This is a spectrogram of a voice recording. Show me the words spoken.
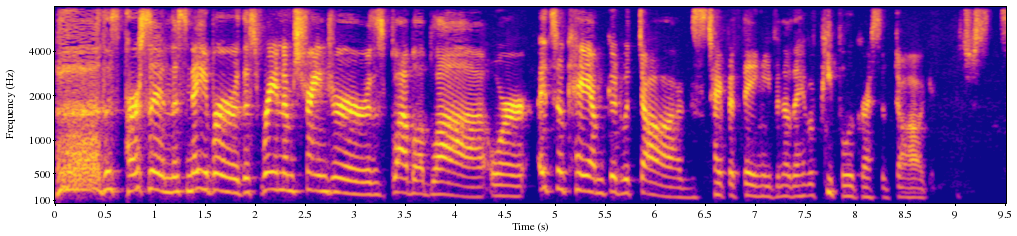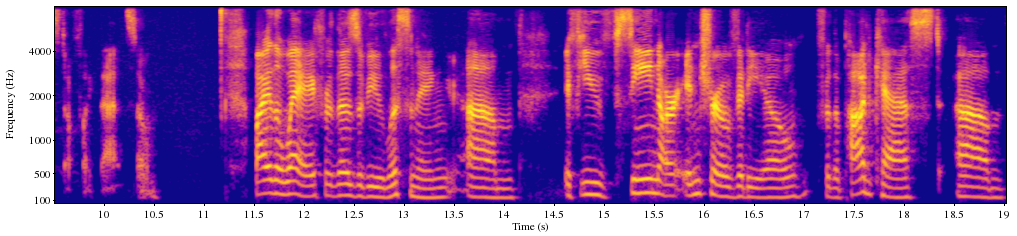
this person this neighbor this random stranger this blah blah blah or it's okay i'm good with dogs type of thing even though they have a people aggressive dog. It's just stuff like that. So by the way for those of you listening um, if you've seen our intro video for the podcast um,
